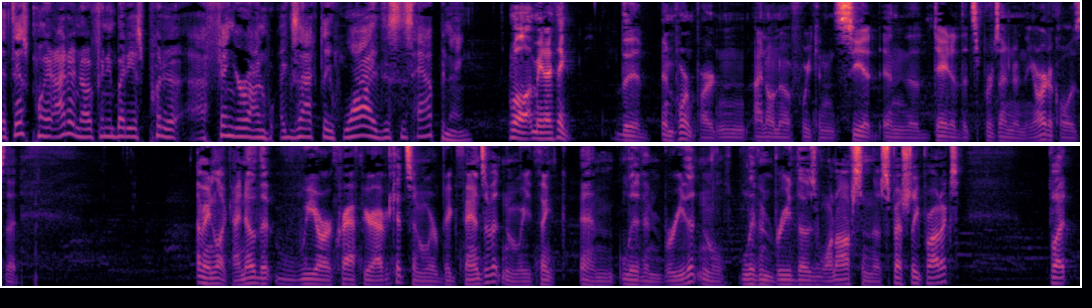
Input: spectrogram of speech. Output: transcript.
at this point, I don't know if anybody has put a, a finger on exactly why this is happening. Well, I mean, I think the important part, and I don't know if we can see it in the data that's presented in the article, is that I mean, look, I know that we are craft beer advocates and we're big fans of it, and we think and live and breathe it, and live and breathe those one-offs and those specialty products. But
